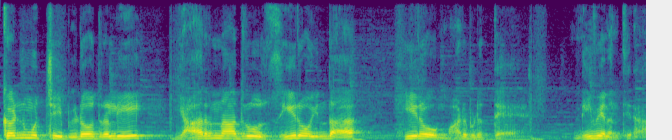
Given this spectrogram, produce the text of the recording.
ಕಣ್ಮುಚ್ಚಿ ಬಿಡೋದ್ರಲ್ಲಿ ಯಾರನ್ನಾದರೂ ಝೀರೋಯಿಂದ ಹೀರೋ ಮಾಡಿಬಿಡುತ್ತೆ. ನೀವೇನಂತೀರಾ?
